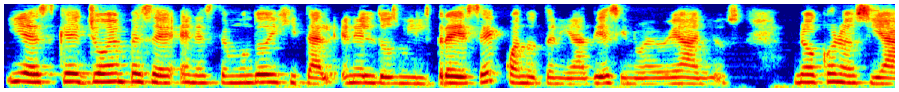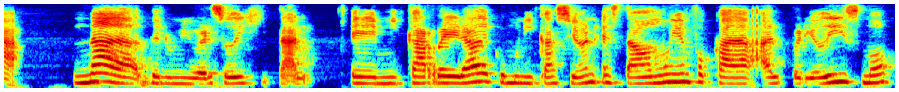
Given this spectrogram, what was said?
Y es que yo empecé en este mundo digital en el 2013, cuando tenía 19 años. No conocía nada del universo digital. Eh, mi carrera de comunicación estaba muy enfocada al periodismo,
